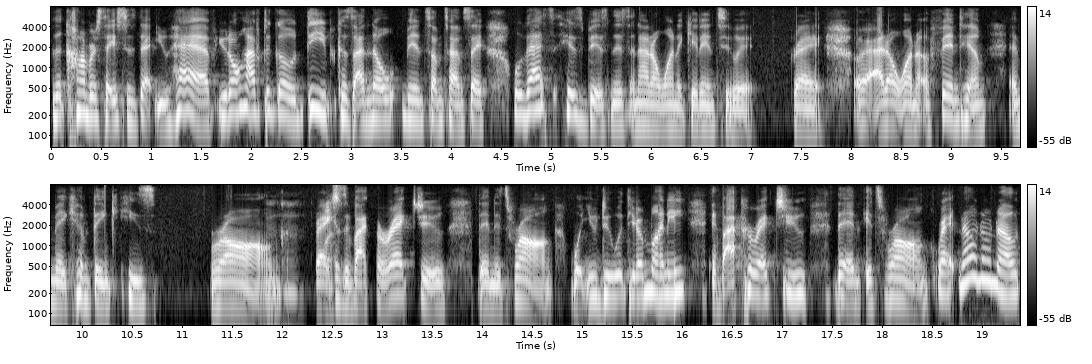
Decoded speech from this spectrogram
the conversations that you have, you don't have to go deep because I know men sometimes say, well, that's his business and I don't want to get into it. Right. Or I don't want to offend him and make him think he's wrong, mm-hmm. right? Because if I correct you, then it's wrong. What you do with your money, if I correct you, then it's wrong, right? No, no, no.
